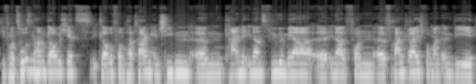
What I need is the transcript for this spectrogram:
Die Franzosen haben, glaube ich, jetzt, ich glaube, vor ein paar Tagen entschieden, ähm, keine Inlandsflüge mehr äh, innerhalb von äh, Frankreich, wo man irgendwie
